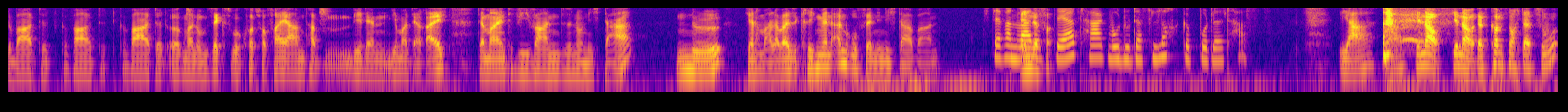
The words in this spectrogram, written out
gewartet, gewartet, gewartet. Irgendwann um 6 Uhr, kurz vor Feierabend, haben wir denn jemand erreicht, der meinte, wie waren sie noch nicht da? Nö. Ja, normalerweise kriegen wir einen Anruf, wenn die nicht da waren. Stefan, war Ende das der Tag, wo du das Loch gebuddelt hast? Ja, ja, genau, genau, das kommt noch dazu.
